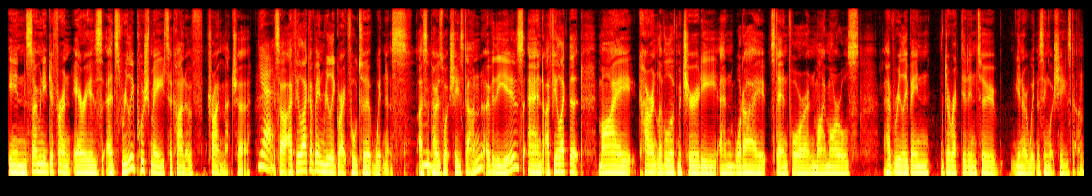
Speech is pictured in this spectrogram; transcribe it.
in so many different areas, it's really pushed me to kind of try and match her. yeah. So I feel like I've been really grateful to witness, I suppose, what she's done over the years. And I feel like that my current level of maturity and what I stand for and my morals have really been directed into, you know, witnessing what she's done.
